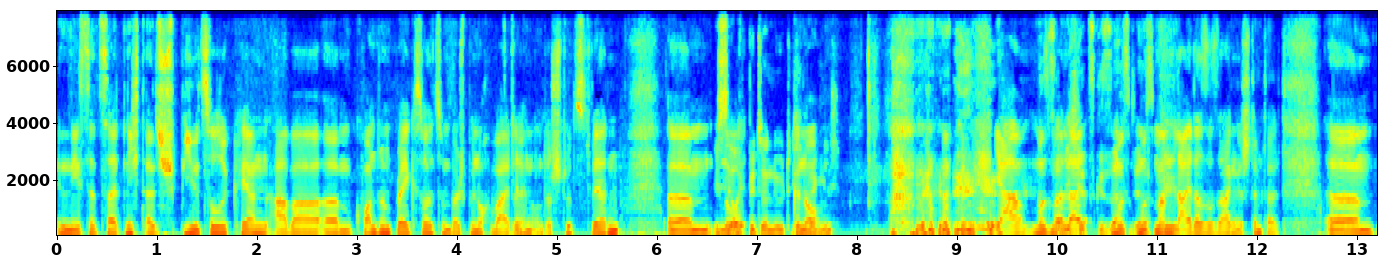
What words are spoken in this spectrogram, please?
in nächster Zeit nicht als Spiel zurückkehren, aber ähm, Quantum Break soll zum Beispiel noch weiterhin ja. unterstützt werden. Ähm, ist ja auch bitter nötig genau. eigentlich. ja, muss man, gesagt, muss, ja. muss man leider so sagen, das stimmt halt. Ähm,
